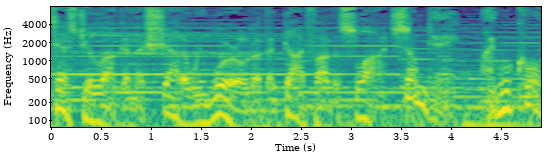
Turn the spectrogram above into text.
Test your luck in the shadowy world of The Godfather slot. Someday, I will call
